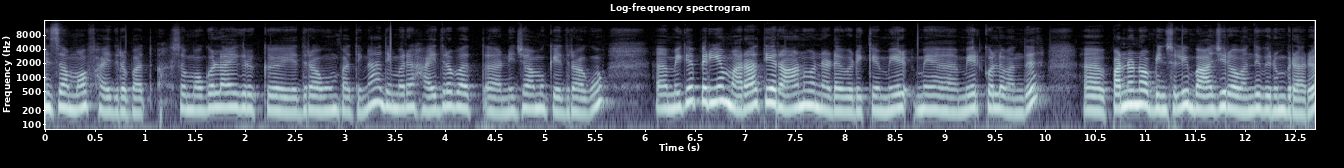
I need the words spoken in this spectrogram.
Nizam of Hyderabad. So முகலாயருக்கு எதிராகவும் பார்த்திங்கன்னா அதே மாதிரி ஹைதராபாத் நிஜாமுக்கு எதிராகவும் மிகப்பெரிய மராத்திய இராணுவ நடவடிக்கை மே மே மேற்கொள்ள வந்து பண்ணணும் அப்படின்னு சொல்லி பாஜிராவ் வந்து விரும்புகிறாரு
